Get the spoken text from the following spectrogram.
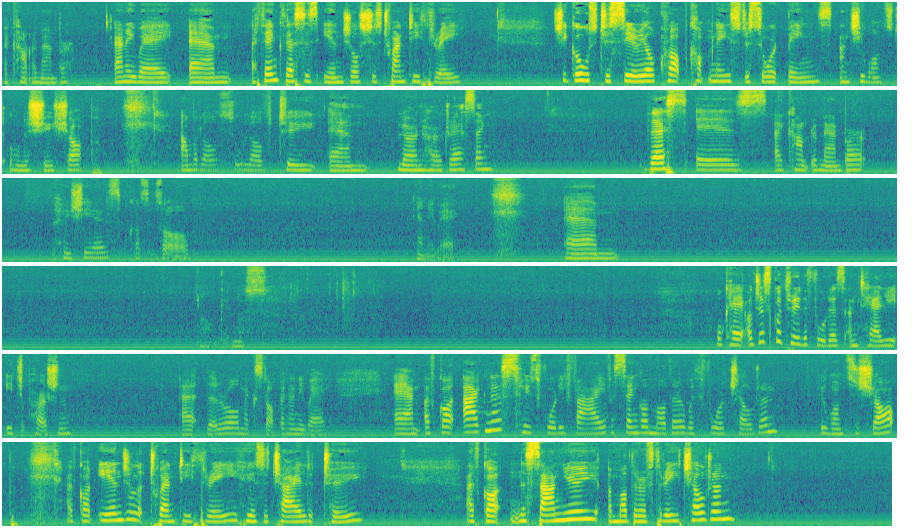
I can't remember. Anyway, um, I think this is Angel. She's 23. She goes to cereal crop companies to sort beans, and she wants to own a shoe shop, and would also love to um, learn hairdressing. This is I can't remember who she is because it's all. Anyway. Um, oh, goodness. Okay, I'll just go through the photos and tell you each person. Uh, they're all mixed up, but anyway. Um, I've got Agnes, who's 45, a single mother with four children who wants to shop. I've got Angel at 23, who has a child at 2. I've got Nasanyu, a mother of three children.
